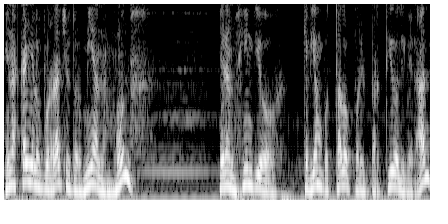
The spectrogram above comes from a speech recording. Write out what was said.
En las calles los borrachos dormían la mona. Eran los indios que habían votado por el Partido Liberal.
